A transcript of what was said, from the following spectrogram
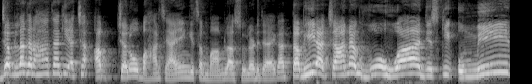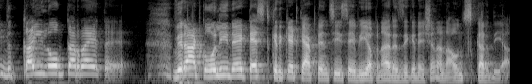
जब लग रहा था कि अच्छा अब चलो बाहर से आएँगे, सब मामला सुलट जाएगा, तभी अचानक वो हुआ जिसकी उम्मीद कई लोग कर रहे थे। विराट कोहली ने टेस्ट क्रिकेट कैप्टनसी से भी अपना रेजिग्नेशन अनाउंस कर दिया।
